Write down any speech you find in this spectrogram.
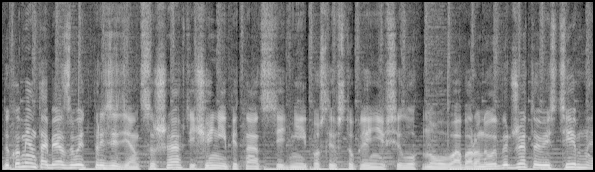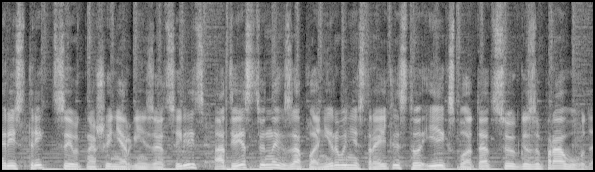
Документ обязывает президент США в течение 15 дней после вступления в силу нового оборонного бюджета ввести рестрикции в отношении организаций лиц, ответственных за планирование, строительство и эксплуатацию газопровода.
